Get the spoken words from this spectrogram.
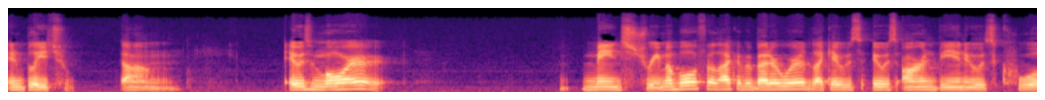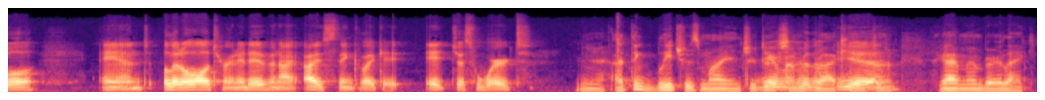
and Bleach, um, it was more mainstreamable for lack of a better word like it was it was r&b and it was cool and a little alternative and i, I just think like it, it just worked Yeah, I think Bleach was my introduction that? Brockhampton. Yeah. Like I remember like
